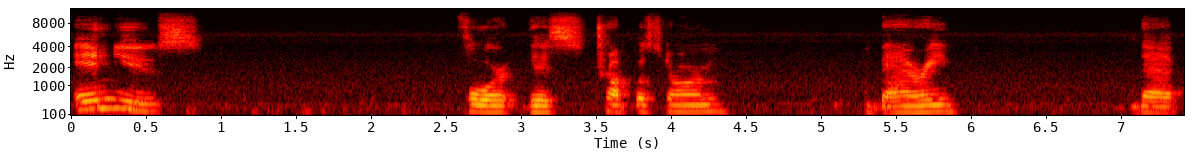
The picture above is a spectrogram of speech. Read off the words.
in use for this tropical storm Barry that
